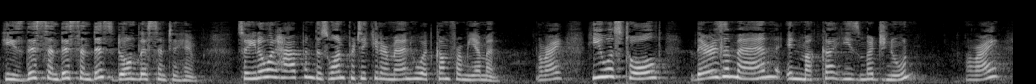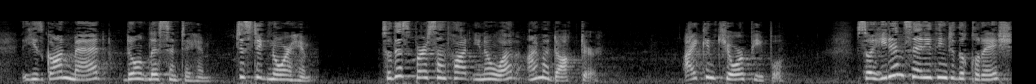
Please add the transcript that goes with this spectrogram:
He's this and this and this, don't listen to him. So you know what happened? This one particular man who had come from Yemen. Alright? He was told, there is a man in Makkah, he's Majnoon. Alright? He's gone mad, don't listen to him. Just ignore him. So this person thought, you know what? I'm a doctor. I can cure people. So he didn't say anything to the Quraysh.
